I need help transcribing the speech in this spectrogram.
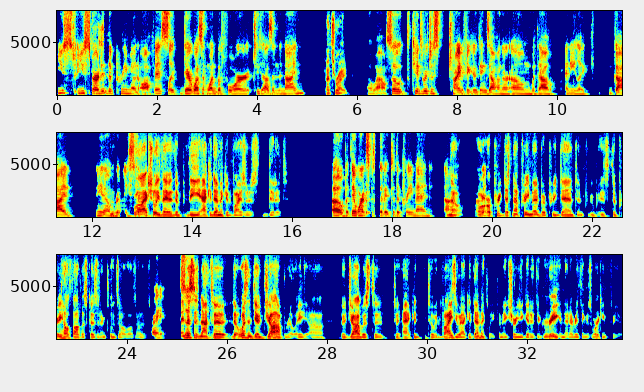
you st- you started the pre med office like there wasn't one before 2009. That's right. Oh wow! So kids were just trying to figure things out on their own without any like guide, you know, really. Strict- well, actually, they, the the academic advisors did it. Oh, but they weren't specific to the pre med. Um, no, or, or pre, just not pre med, but pre dent, and it's the pre health office because it includes all those others. Right and so, this is not to that wasn't their job really uh, their job was to to acad- to advise you academically to make sure you get a degree and that everything is working for you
